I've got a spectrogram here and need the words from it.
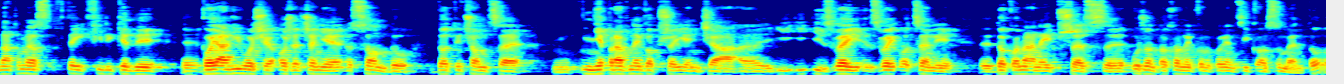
Natomiast w tej chwili, kiedy pojawiło się orzeczenie sądu dotyczące nieprawnego przejęcia i, i, i złej, złej oceny dokonanej przez Urząd Ochrony Konkurencji i Konsumentów,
